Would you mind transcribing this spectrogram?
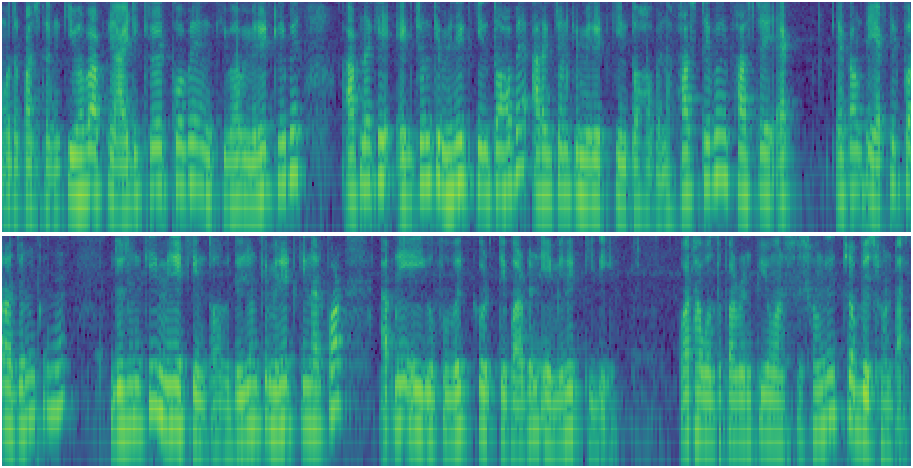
আমাদের পাশে থাকবেন। কীভাবে আপনি আইডি ক্রিয়েট করবেন, কীভাবে মিনিট নেবেন? আপনাকে একজনকে মিনিট কিনতে হবে, আরেকজনকে মিনিট কিনতে হবে না। ফার্স্ট স্টেপে ফার্স্টে এক অ্যাকাউন্টে অ্যাক্টিভ করার জন্য দুজনকেই মিনিট কিনতে হবে। দুজনকে মিনিট কেনার পর আপনি এই উপভোগ করতে পারবেন এই মিনিটটি দিয়ে। কথা বলতে পারবেন প্রিয় মানুষের সঙ্গে চব্বিশ ঘন্টায়।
